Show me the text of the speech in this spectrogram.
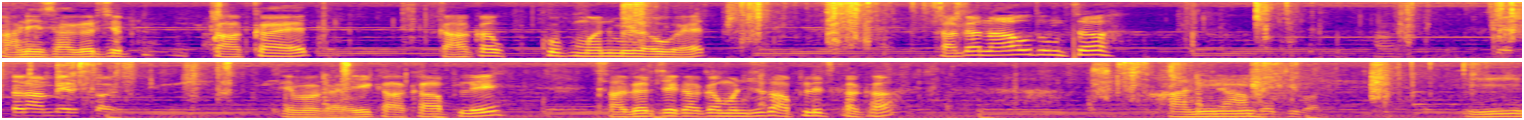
आणि सागरचे काका आहेत. काका खूप मनमिळाऊ आहेत. काका नाव तुमचं? चेतन आंबेडकर. हे बघा हे काका आपले. सागरचे काका म्हणजेच आपलेच काका. आणि ही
